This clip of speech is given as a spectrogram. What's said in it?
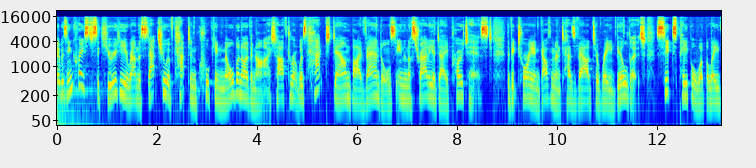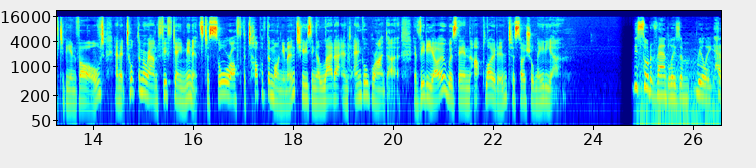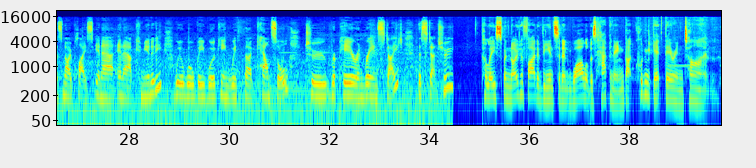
There was increased security around the statue of Captain Cook in Melbourne overnight after it was hacked down by vandals in an Australia Day protest. The Victorian government has vowed to rebuild it. Six people were believed to be involved, and it took them around 15 minutes to saw off the top of the monument using a ladder and angle grinder. A video was then uploaded to social media sort of vandalism really has no place in our in our community. We will be working with uh, council to repair and reinstate the statue. Police were notified of the incident while it was happening but couldn't get there in time.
